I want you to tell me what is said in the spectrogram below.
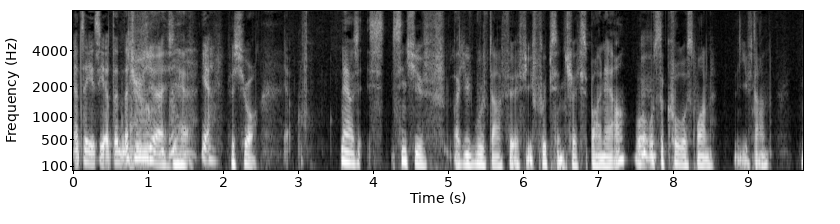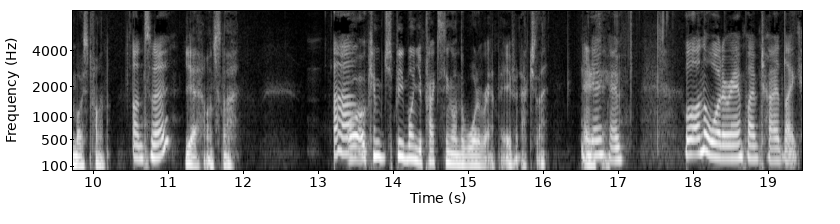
it's easier than the triple. Yeah, yeah, yeah. for sure. Yep. Now, since you've like you would have done a fair few flips and tricks by now, Mm-hmm. what, what's the coolest one that you've done? Most fun? On snow? Yeah, on snow. Um, or it can just be one you're practicing on the water ramp, even actually. Anything. Okay. Well, on the water ramp, I've tried like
